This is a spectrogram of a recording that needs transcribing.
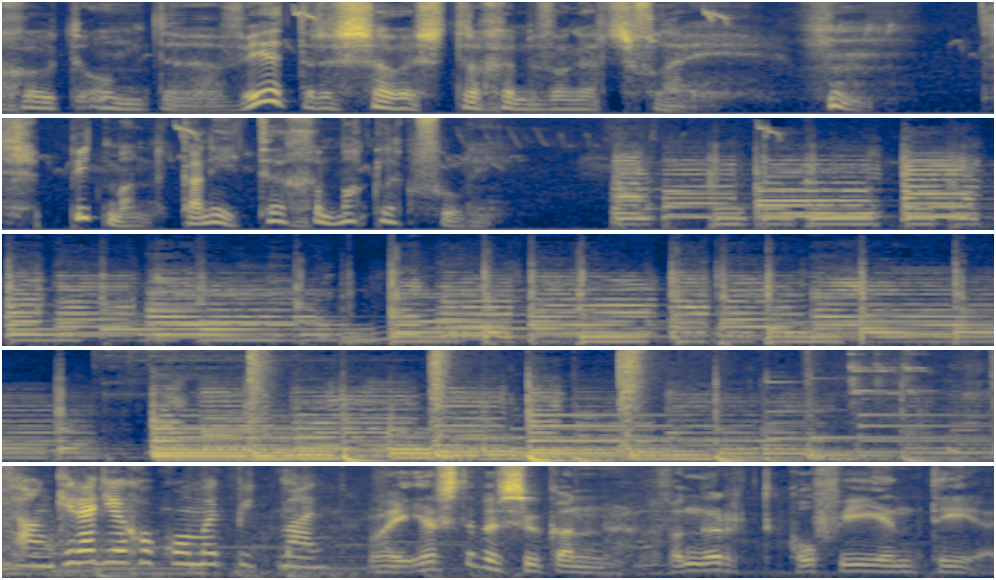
Goed om te weet er sou is terug in Wingerds vlei. Hm. Pietman kan nie te gemaklik voel nie. Dankie dat jy gekom het, Pietman. My eerste besoek aan Wingerd Koffie en Tee.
